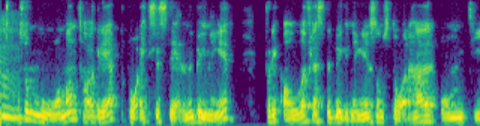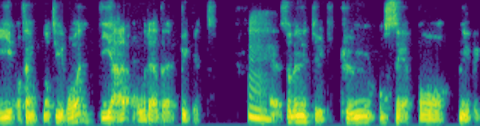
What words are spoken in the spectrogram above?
Mm. Og så må man ta grep på eksisterende bygninger For de aller fleste bygninger som står her om 10, og 15 og 20 år, de er allerede bygget. Mm. Eh, Så det nytter ikke kun å se på nybygg.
